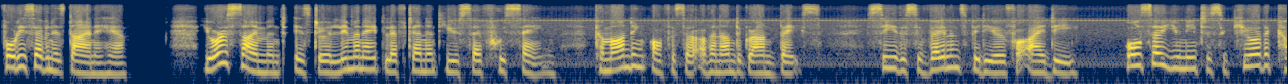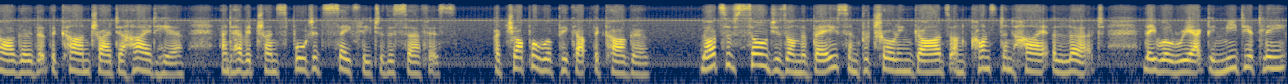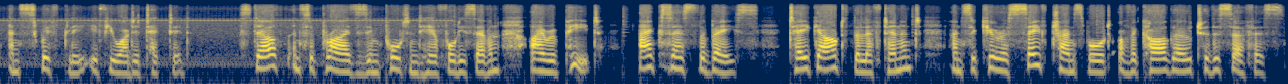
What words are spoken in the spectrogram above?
47 is Diana here. Your assignment is to eliminate Lieutenant Youssef Hussein, commanding officer of an underground base. See the surveillance video for ID. Also, you need to secure the cargo that the Khan tried to hide here and have it transported safely to the surface. A chopper will pick up the cargo. Lots of soldiers on the base and patrolling guards on constant high alert. They will react immediately and swiftly if you are detected. Stealth and surprise is important here, 47. I repeat, access the base, take out the lieutenant, and secure a safe transport of the cargo to the surface.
